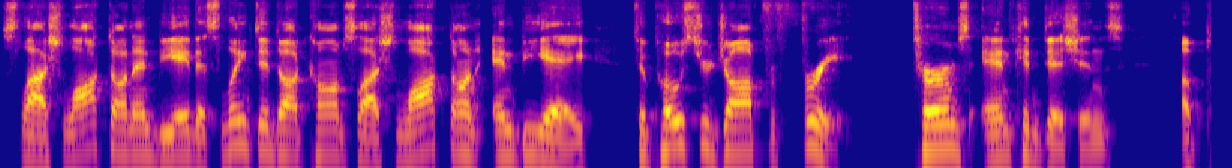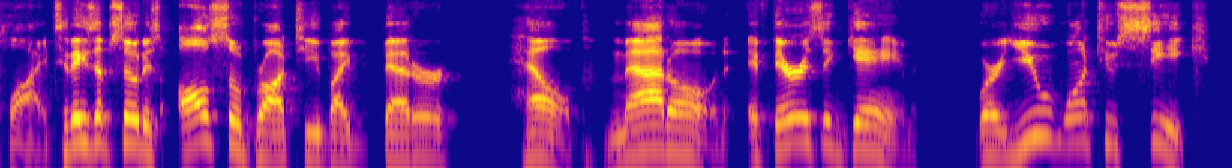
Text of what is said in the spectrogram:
slash locked on NBA. That's linkedin.com slash locked on NBA to post your job for free. Terms and conditions apply. Today's episode is also brought to you by Better Help. Matt On, if there is a game where you want to seek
